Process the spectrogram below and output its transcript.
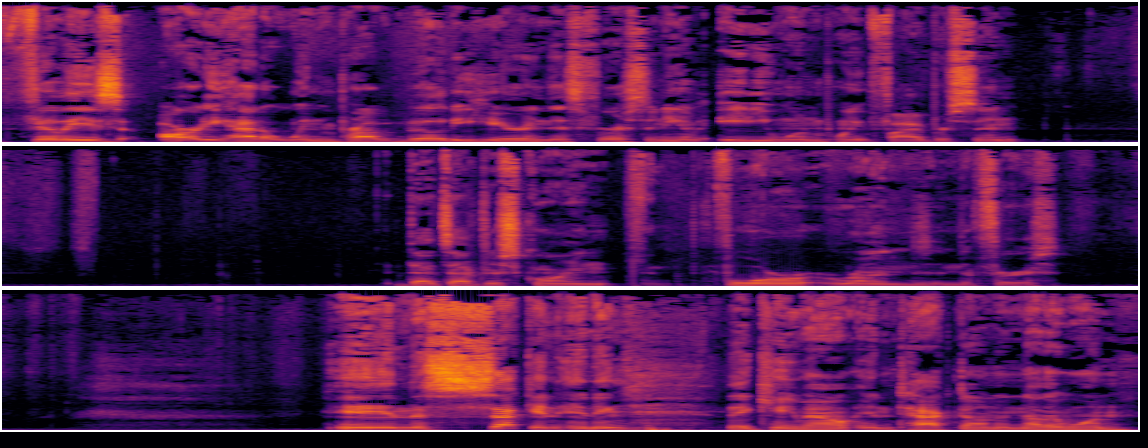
Phillies already had a win probability here in this first inning of 81.5%. That's after scoring four runs in the first. In the second inning, they came out and tacked on another one.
